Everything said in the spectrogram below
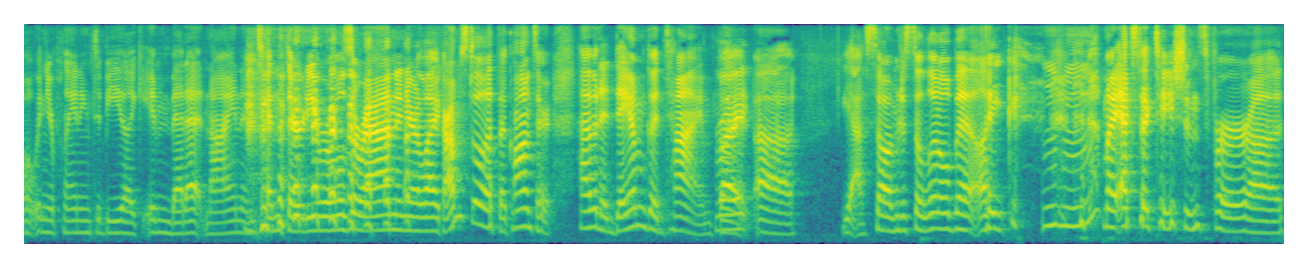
but when you're planning to be like in bed at nine and ten thirty rolls around and you're like, I'm still at the concert, having a damn good time. But, Right. Uh, yeah, so I'm just a little bit like my expectations for uh,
